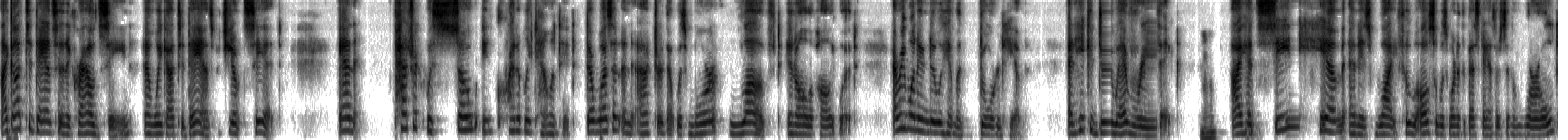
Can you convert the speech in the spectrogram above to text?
I mm-hmm. got to dance in a crowd scene and we got to dance, but you don't see it. And Patrick was so incredibly talented. There wasn't an actor that was more loved in all of Hollywood. Everyone who knew him adored him, and he could do everything. Mm-hmm. I had seen him and his wife, who also was one of the best dancers in the world,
